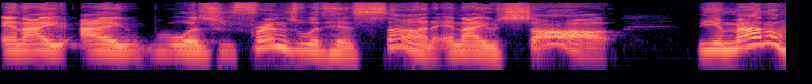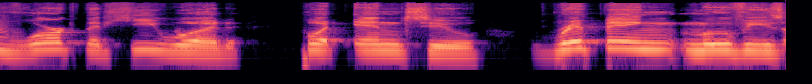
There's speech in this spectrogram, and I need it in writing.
and I I was friends with his son, and I saw the amount of work that he would put into ripping movies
